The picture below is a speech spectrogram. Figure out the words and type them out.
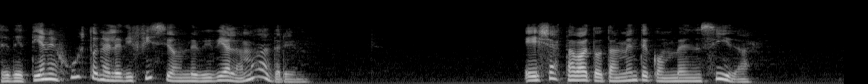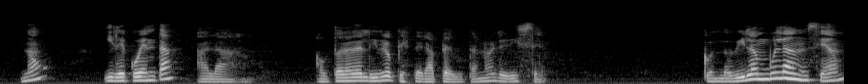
se detiene justo en el edificio donde vivía la madre. Ella estaba totalmente convencida, ¿no? Y le cuenta a la autora del libro que es terapeuta, ¿no? le dice, cuando vi la ambulancia,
